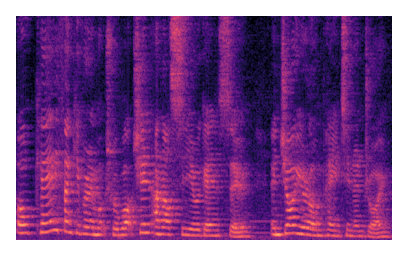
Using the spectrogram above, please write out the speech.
Okay, thank you very much for watching and I'll see you again soon. Enjoy your own painting and drawing.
